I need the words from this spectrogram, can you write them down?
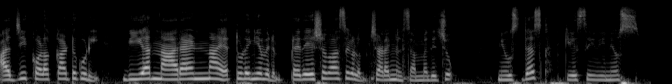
Aji Kolakkattukudi V R Narayanan Nair തുടങ്ങിയവരും പ്രദേശവാസികളും ചടങ്ങിൽ സംബന്ധിച്ചു. News desk K news.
